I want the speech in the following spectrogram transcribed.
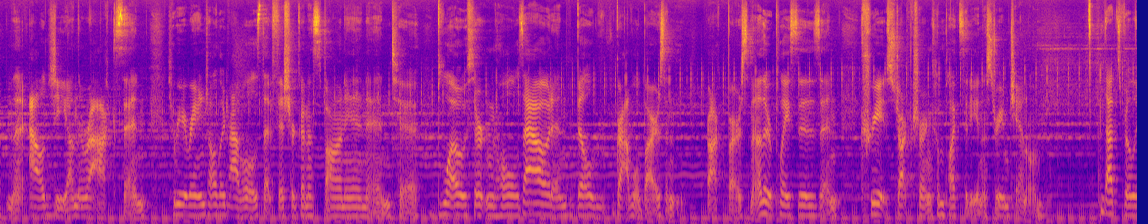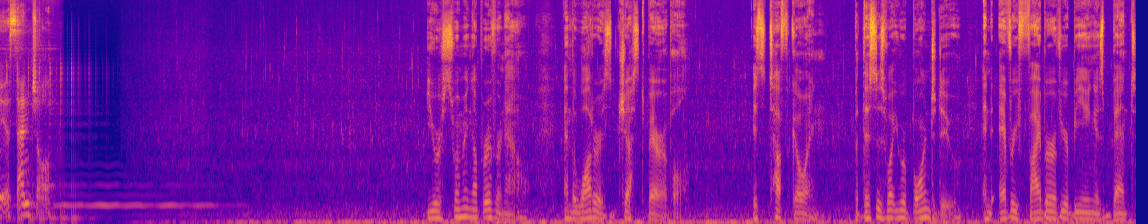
and the algae on the rocks and to rearrange all the gravels that fish are going to spawn in and to blow certain holes out and build gravel bars and rock bars in other places and create structure and complexity in a stream channel. That's really essential. You are swimming upriver now, and the water is just bearable. It's tough going, but this is what you were born to do, and every fiber of your being is bent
